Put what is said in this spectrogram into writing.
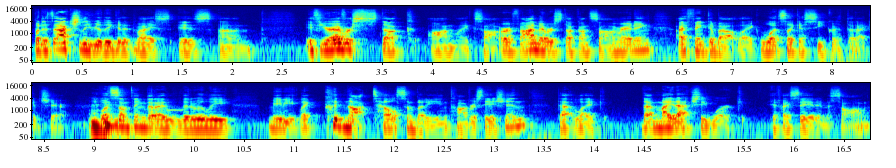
but it's actually really good advice. Is um, if you're ever stuck on like song, or if I'm ever stuck on songwriting, I think about like what's like a secret that I could share. What's something that I literally maybe like could not tell somebody in conversation that like that might actually work if I say it in a song.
